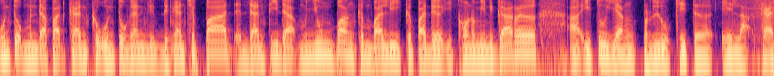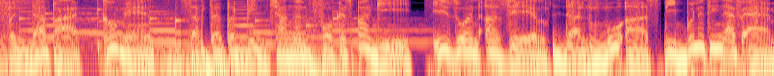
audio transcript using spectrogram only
untuk mendapatkan keuntungan dengan cepat dan tidak menyumbang kembali kepada ekonomi negara uh, itu yang perlu kita elakkan. Pendapat komen serta perbincangan fokus pagi Izwan Azil dan Muaz di Bulletin FM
